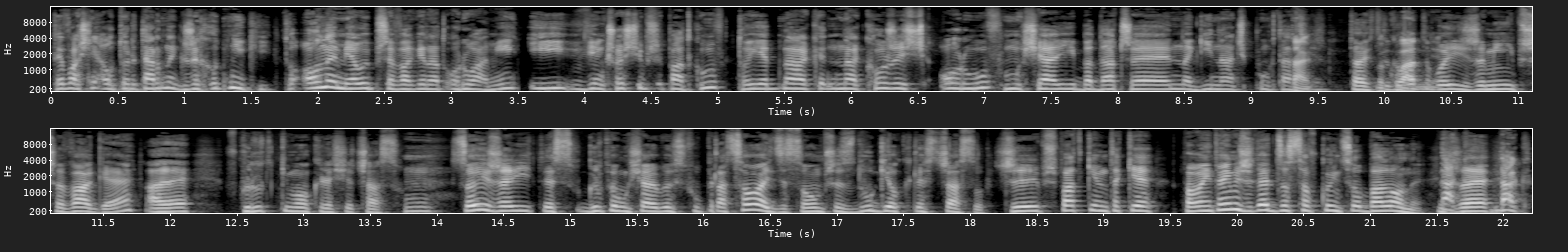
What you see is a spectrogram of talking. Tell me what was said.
te właśnie autorytarne grzechotniki, to one miały przewagę nad orłami i w większości przypadków to jednak na korzyść orłów musieli badacze naginać punktację. Tak. Tak, tylko Dokładnie. warto powiedzieć, że mieli przewagę, ale w krótkim okresie czasu. Mm. Co jeżeli te grupy musiałyby współpracować ze sobą przez długi okres czasu? Czy przypadkiem takie... Pamiętajmy, że Red został w końcu obalony, Tak, że tak.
